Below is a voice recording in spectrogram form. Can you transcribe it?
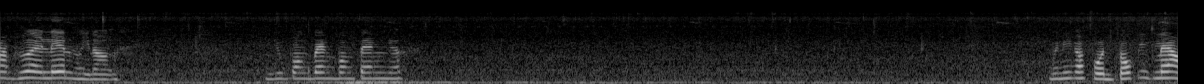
าบด้วยเล่นพี่น้อง อยู่ปองแปงปองแปงเยอะมื้อนี้ก็ฝนตกอีกแล้ว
